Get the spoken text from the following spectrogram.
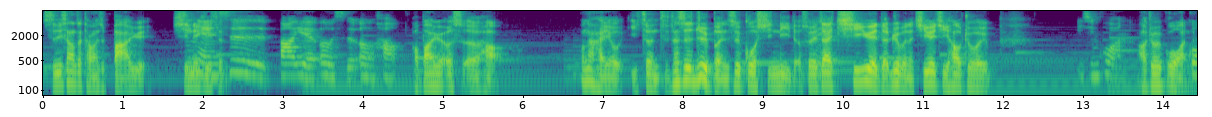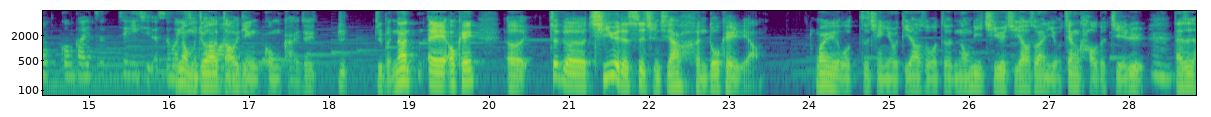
实际上在台湾是八月，新今年是八月二十二号。哦，八月二十二号，哦，那还有一阵子，但是日本是过新历的，所以在七月的日本的七月七号就会已经过完了。啊就会过完了，公公开这这一集的时候，那我们就要早一。点公开在日日本。那诶，OK，呃，这个七月的事情其实还有很多可以聊。关于我之前有提到说，这农历七月七号虽然有这样好的节日，嗯，但是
